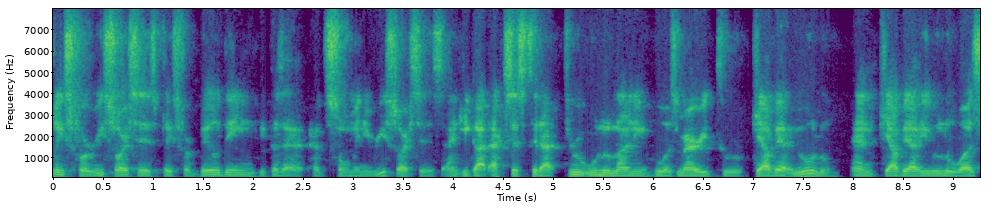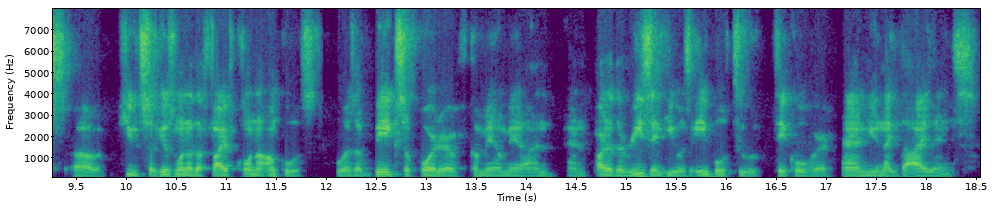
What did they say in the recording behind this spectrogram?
place for resources, place for building because it had so many resources. And he got access to that through Ululani, who was married to Keaweaheulu. And Keaweaheulu was uh, huge. So he was one of the five Kona uncles who was a big supporter of Kamehameha and, and part of the reason he was able to take over and unite the islands.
